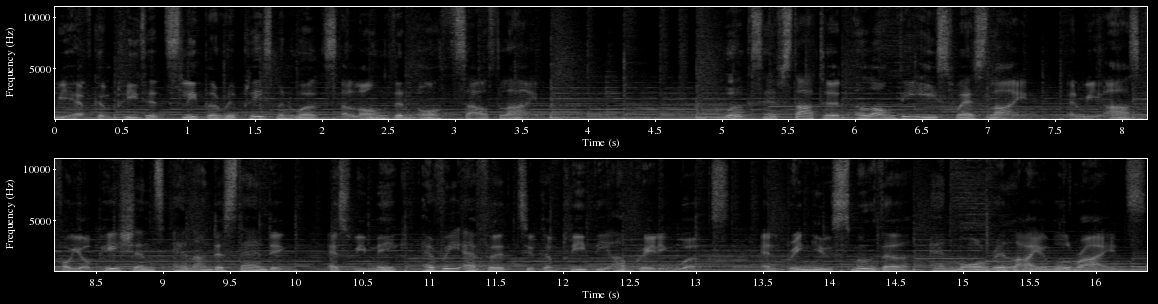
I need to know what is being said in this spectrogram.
We have completed sleeper replacement works along the North-South line. Works have started along the East-West line and we ask for your patience and understanding as we make every effort to complete the upgrading works and bring you smoother and more reliable rides.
